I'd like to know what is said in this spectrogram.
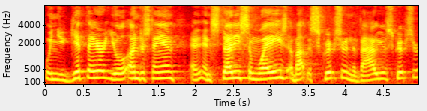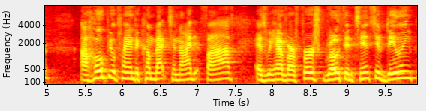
when you get there, you'll understand and, and study some ways about the Scripture and the value of Scripture. I hope you'll plan to come back tonight at 5 as we have our first growth intensive dealing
